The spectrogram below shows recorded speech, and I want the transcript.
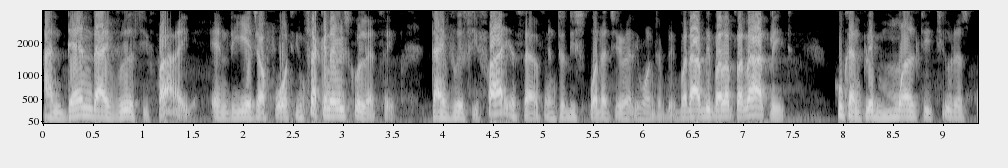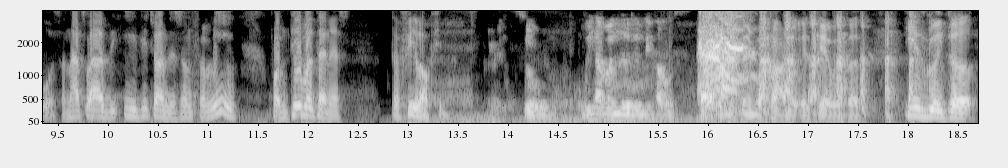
and then diversify in the age of 14, secondary school, let's say, diversify yourself into the sport that you really want to play. But I've developed an athlete who can play multitude of sports, and that's why it was the easy transition for me from table tennis to hockey. Right. So we have a nerd in the house. Anthony Marcano is here with us. He is going to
